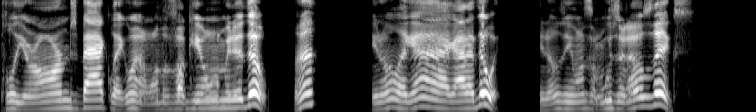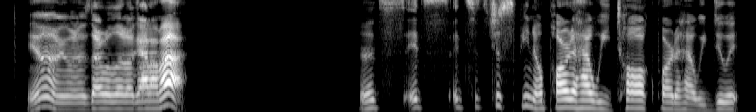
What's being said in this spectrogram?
pull your arms back. Like, well, what the fuck you want me to do? Huh? You know, like, ah, I gotta do it. You know, you want some mozzarella sticks? Yeah, you want to start with a little caramba. It's it's it's it's just you know part of how we talk, part of how we do it,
